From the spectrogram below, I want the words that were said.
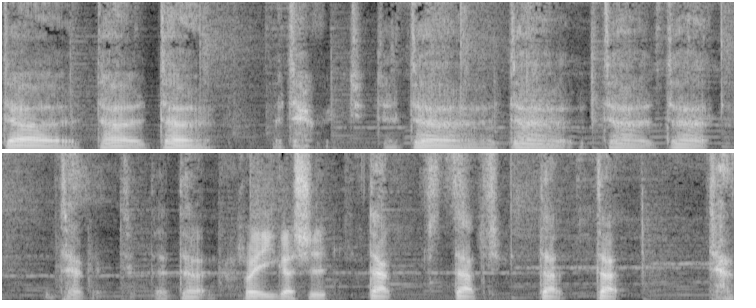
哒哒哒哒哒哒哒哒哒哒哒哒，所以一个是哒哒哒哒哒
